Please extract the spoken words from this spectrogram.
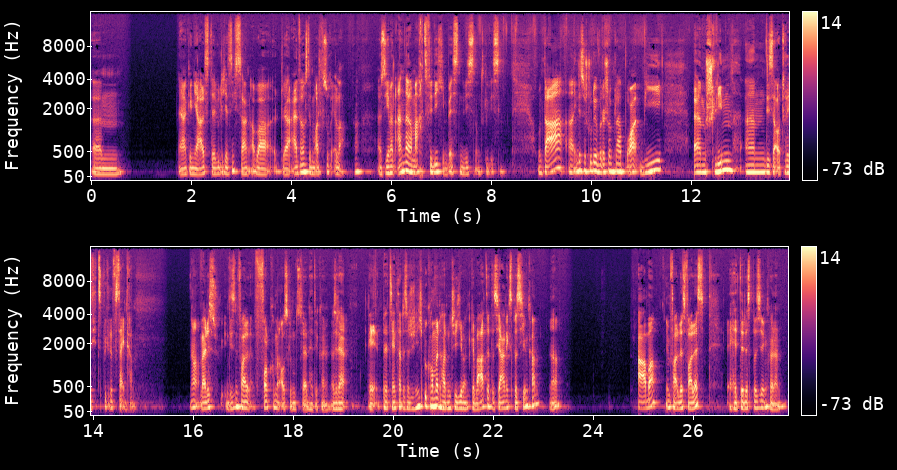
ähm, ja, genialste will ich jetzt nicht sagen, aber der einfachste Mordversuch ever. Also jemand anderer macht es für dich im besten Wissen und Gewissen. Und da äh, in dieser Studie wurde schon klar, boah, wie ähm, schlimm ähm, dieser Autoritätsbegriff sein kann. Ja, weil es in diesem Fall vollkommen ausgenutzt werden hätte können. Also der, der Patient hat es natürlich nicht bekommen, hat natürlich jemand gewartet, dass ja nichts passieren kann. Ja. Aber im Fall des Falles hätte das passieren können.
